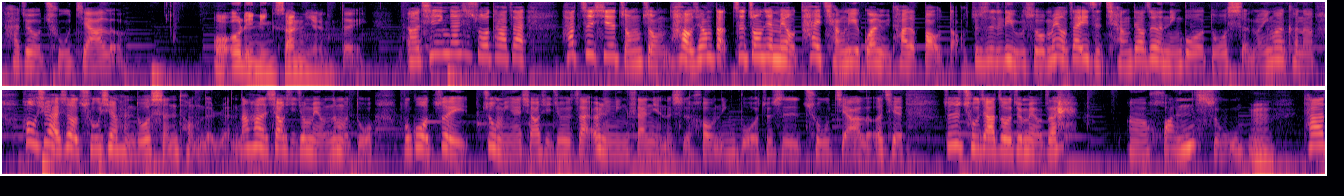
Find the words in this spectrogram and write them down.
他就出家了。哦，二零零三年。对，呃，其实应该是说他在他这些种种，他好像到这中间没有太强烈关于他的报道，就是例如说没有再一直强调这个宁波有多神了，因为可能后续还是有出现很多神童的人，那他的消息就没有那么多。不过最著名的消息就是在二零零三年的时候，宁波就是出家了，而且就是出家之后就没有再。嗯，还俗。嗯，他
